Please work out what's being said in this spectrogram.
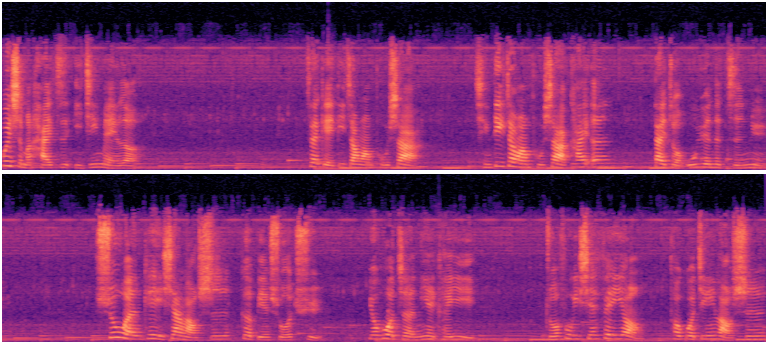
为什么孩子已经没了？再给地藏王菩萨，请地藏王菩萨开恩，带走无缘的子女，书文可以向老师个别索取，又或者你也可以着付一些费用，透过精英老师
